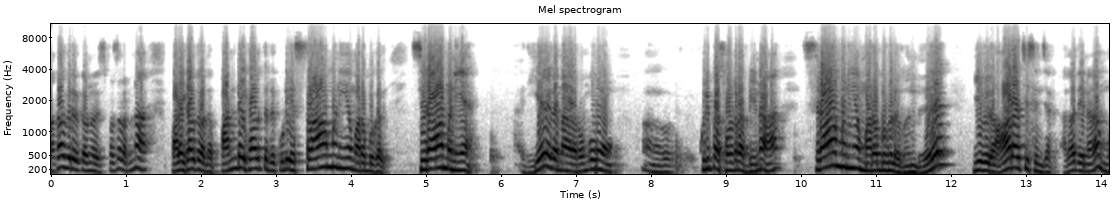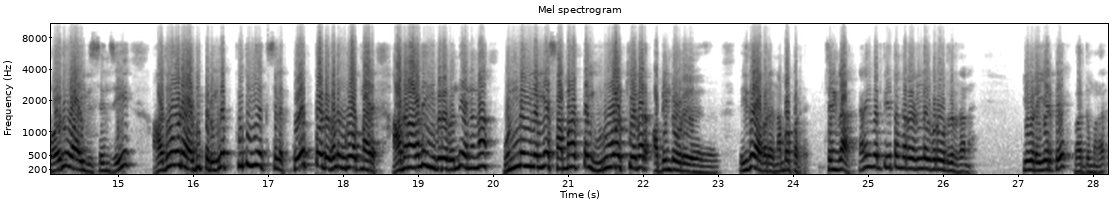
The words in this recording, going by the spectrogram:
மகாவீரருக்கு ஸ்பெஷல் அப்படின்னா பழைய காலத்துல அந்த பண்டை காலத்துல இருக்கக்கூடிய சிராமணிய மரபுகள். சிராமணிய இது ஏன் இதை நான் ரொம்பவும் குறிப்பா சொல்றேன் அப்படின்னா சிராமணிய மரபுகளை வந்து இவர் ஆராய்ச்சி செஞ்சார். அதாவது என்னன்னா மறு ஆய்வு செஞ்சு அதோட அடிப்படையில புதிய சில கோட்பாடுகளை உருவாக்குனாரு. அதனாலதான் இவர் வந்து என்னன்னா உண்மையிலேயே சமணத்தை உருவாக்கியவர் அப்படின்ற ஒரு இது அவரை நம்பப்படுது. சரிங்களா? ஏன்னா இவர் தீர்த்தங்கரர்கள் இவர் ஒருத்தர் தானே. இவருடைய இயற்பெயர் வர்த்தமனர்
